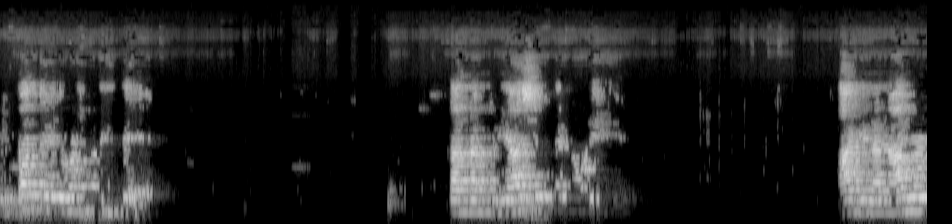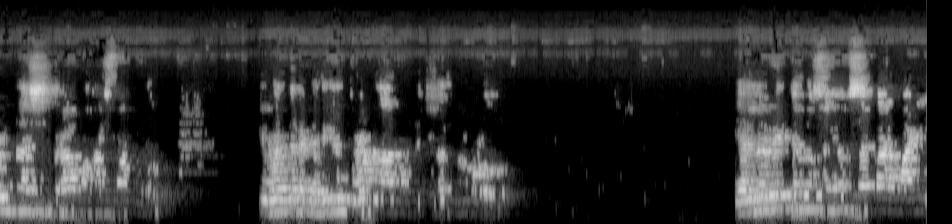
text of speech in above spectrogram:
ಇಪ್ಪತ್ತೈದು ವರ್ಷದ ಹಿಂದೆ ತನ್ನ ಕ್ರಿಯಾಶೀಲತೆ ನೋಡಿ ಆಗಿನ ನಾಗೂರಿನ ಸಿದ್ದರಾಮ ಮಹಾಸ್ವಾಮಿಗಳು ಇವತ್ತಿನ ಗದಿಗೆ ಜಗದ್ಗುರುಗಳು ಎಲ್ಲ ರೀತಿಯಲ್ಲೂ ಸಹಯೋಗ ಸಹಕಾರ ಮಾಡಿ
